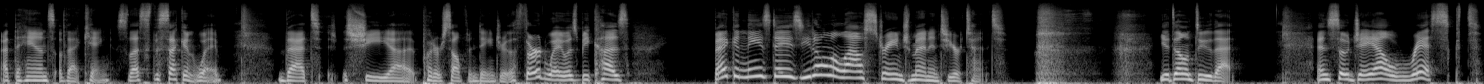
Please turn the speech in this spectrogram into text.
at the hands of that king. So that's the second way that she uh, put herself in danger. The third way was because Back in these days, you don't allow strange men into your tent. you don't do that. And so Jael risked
